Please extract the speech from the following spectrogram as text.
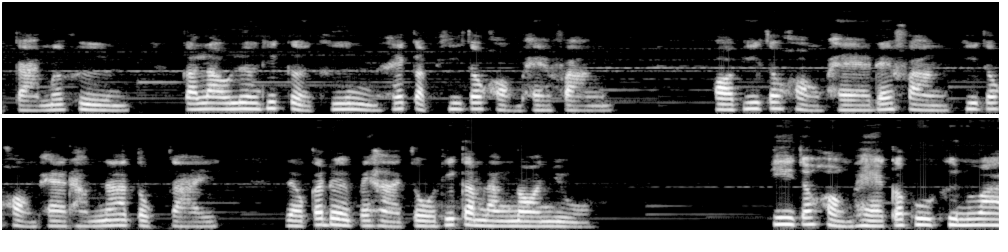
ตุการณ์เมื่อคืน ก็เล่าเรื่องที่เกิดขึ้นให้กับพี่เจ้าของแพรฟัง พอพี่เจ้าของแพรได้ฟัง พี่เจ้าของแพรทำหน้าตกใจ แล้วก็เดินไปหาโจที่กำลังนอนอยู่ พี่เจ้าของแพรก็พูดขึ้นว่า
